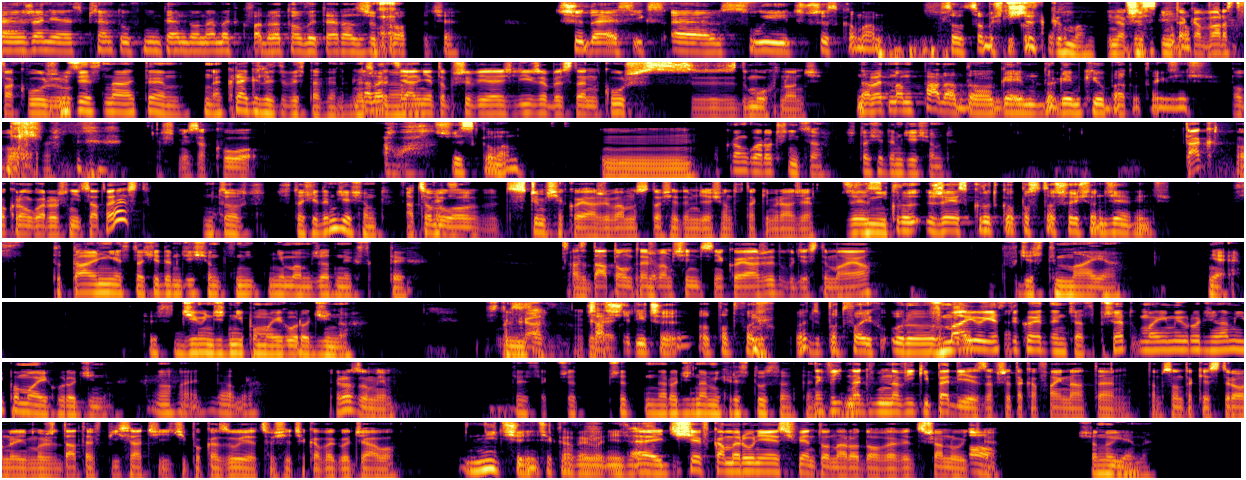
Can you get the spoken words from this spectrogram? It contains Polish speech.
takie stężenie sprzętów Nintendo na metr kwadratowy teraz, że proszę cię. 3DS XL, Switch, wszystko mam. Co, co byś Wszystko tylko... mam. I na wszystkim taka warstwa kurzu. Już jest na tym, na Craigslist wystawione. Znaczy, Specjalnie to przywieźli, żeby ten kurz z- zdmuchnąć. Nawet mam pada do, game, do GameCube'a tutaj gdzieś. O Boże. Aż mnie zakuło. Ała. Wszystko mam. Mm, okrągła rocznica, 170. tak? Okrągła rocznica to jest? No to 170. A co było? Z czym się kojarzy wam 170 w takim razie? Że jest, kró- że jest krótko po 169. Totalnie 170 ni- nie mam żadnych z tych. A z datą też wam się nic nie kojarzy? 20 maja? 20 maja. Nie. To jest 9 dni po moich urodzinach. Taka- Czas się liczy od, po twoich, po twoich uro... W maju jest tylko jeden czas. Przed moimi urodzinami i po moich urodzinach. Okej, dobra. Rozumiem. To jest jak przed, przed narodzinami Chrystusa. Ten. Na, na, na Wikipedii jest zawsze taka fajna ten. Tam są takie strony i możesz datę wpisać i ci pokazuje, co się ciekawego działo. Nic się nieciekawego nie dzieje. Ej, dzisiaj w Kamerunie jest święto narodowe, więc szanujcie. O, szanujemy.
